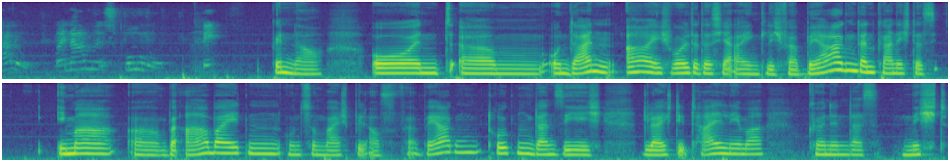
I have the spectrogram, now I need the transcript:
Hallo, mein Name ist Bruno. Genau. Und, ähm, und dann, ah, ich wollte das ja eigentlich verbergen, dann kann ich das immer äh, bearbeiten und zum Beispiel auf Verbergen drücken. Dann sehe ich gleich, die Teilnehmer können das nicht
